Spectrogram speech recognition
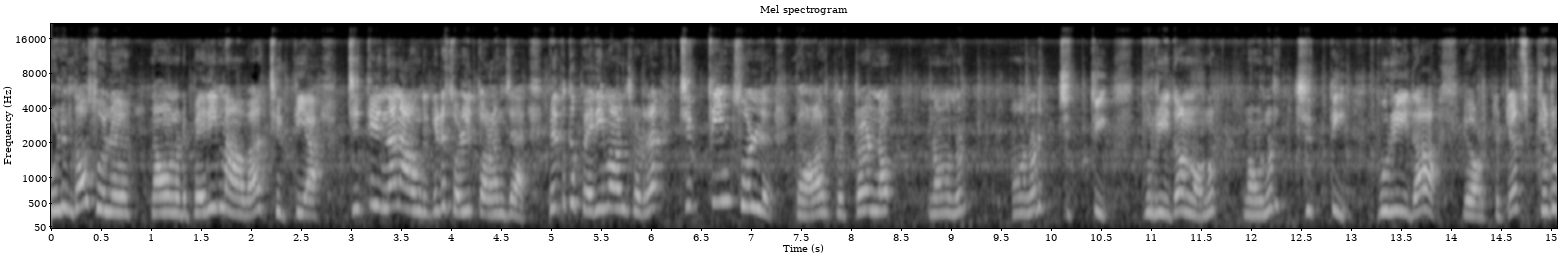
ஒழுங்காக சொல்லு. நான் உன்னோட பெரியம்மாவா? சித்தியா? சித்தின்னு தான் நான் உங்ககிட்ட சொல்லி தொலைஞ்சேன். எதுக்கு பெரியம்மான்னு சொல்கிறேன் சித்தின்னு சொல்லு. யார்கிட்ட? நான் நான் உன்னோட நான் உன்னோட சித்தி. புரியுதா? நானும் நான் உன்னோட சித்தி. புரியுதா? யார்கிட்டயாச்சும் கிட்ட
